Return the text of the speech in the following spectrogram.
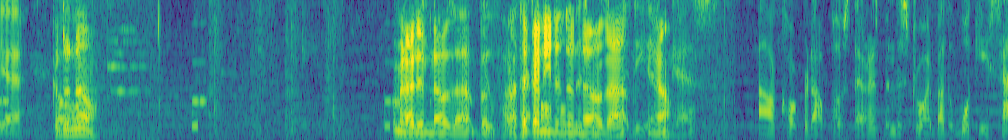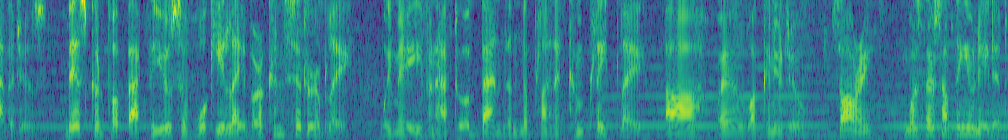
Yeah. Good to know. I mean, I didn't know that, but I think I needed to know that, you know? Yes. Our corporate outpost there has been destroyed by the Wookiee savages. This could put back the use of Wookiee labor considerably. We may even have to abandon the planet completely. Ah, well, what can you do? Sorry. Was there something you needed?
